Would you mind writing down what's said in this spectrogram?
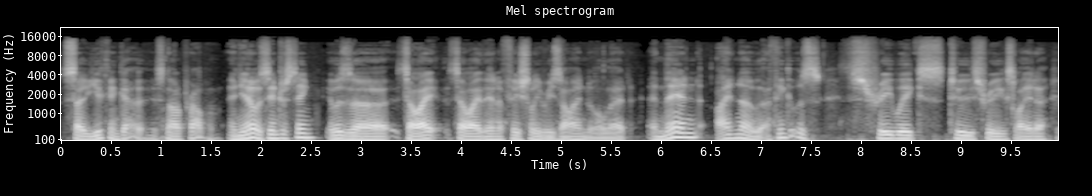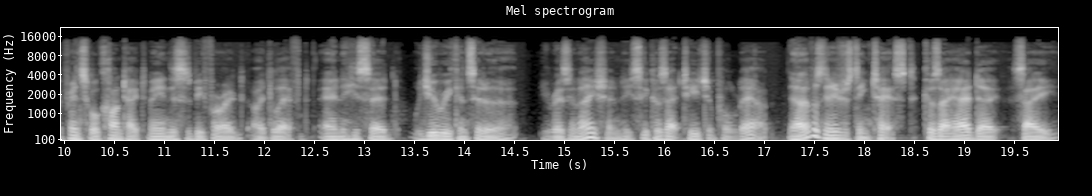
"So you can go. It's not a problem." And you know, it's interesting. It was uh, so I so I then officially resigned all that, and then I don't know. I think it was three weeks, two three weeks later, the principal contacted me, and this is before I'd, I'd left, and he said, "Would you reconsider your resignation. He said, because that teacher pulled out. Now, that was an interesting test because I had to say,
